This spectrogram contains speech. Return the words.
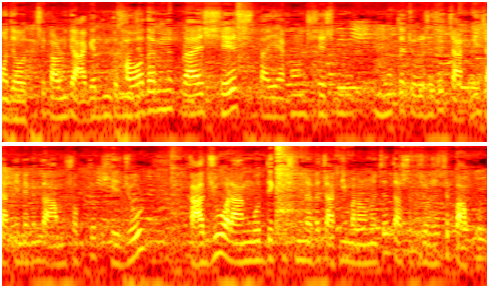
মজা হচ্ছে, কারণ কি আগের দিন তো খাওয়া দাওয়া কিন্তু প্রায় শেষ, তাই এখন শেষ মুহূর্তে চলে এসেছে চাটনি। চাটনিটা কিন্তু আমশক্ত খেজুর, কাজু আর আঙ্গুর দিয়ে কি সুন্দর একটা চাটনি বানানো হয়েছে তার সাথে চলে এসেছে পাঁপড়।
